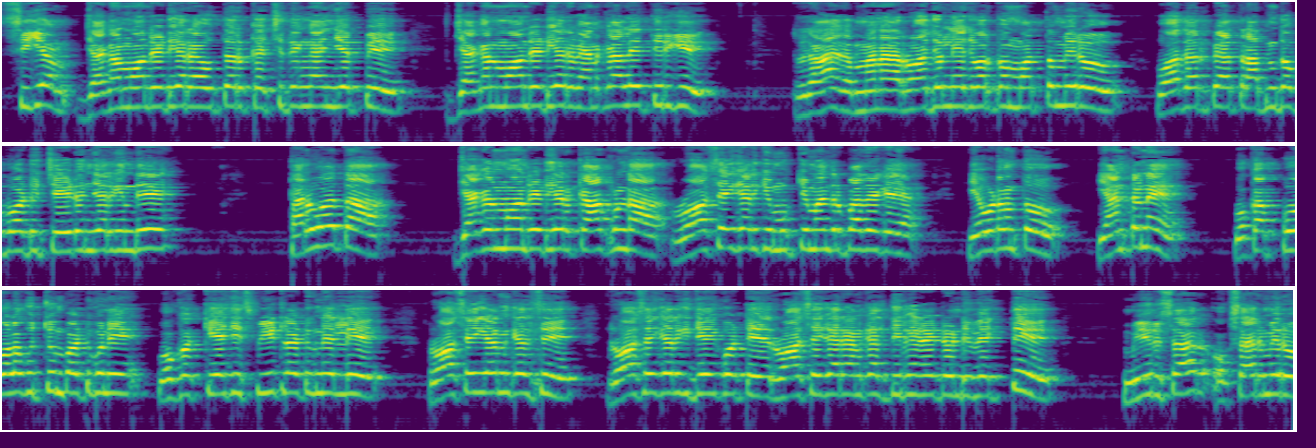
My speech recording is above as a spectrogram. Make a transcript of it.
సీఎం జగన్మోహన్ రెడ్డి గారు అవుతారు ఖచ్చితంగా అని చెప్పి జగన్మోహన్ రెడ్డి గారు వెనకాలే తిరిగి రా మన రోజుల నియోజకవర్గం మొత్తం మీరు ఓదార్పు యాత్ర అతనితో పాటు చేయడం జరిగింది. తర్వాత జగన్మోహన్ రెడ్డి గారు కాకుండా రోసయ్య గారికి ముఖ్యమంత్రి పదవి ఇవ్వడంతో వెంటనే ఒక పూల గుచ్చం పట్టుకుని ఒక కేజీ స్వీట్లు అట్టుకుని వెళ్ళి రోసయ్య గారిని కలిసి రోసయ్య గారికి జై కొట్టి రోసయ్య గారి వెనకాల తిరిగినటువంటి వ్యక్తి మీరు సార్ ఒకసారి మీరు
